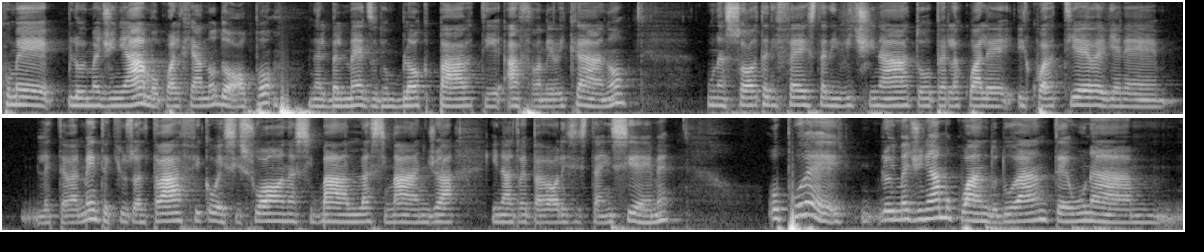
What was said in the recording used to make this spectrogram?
come lo immaginiamo qualche anno dopo, nel bel mezzo di un block party afroamericano, una sorta di festa di vicinato per la quale il quartiere viene letteralmente chiuso al traffico e si suona, si balla, si mangia, in altre parole si sta insieme. Oppure lo immaginiamo quando durante una mm,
